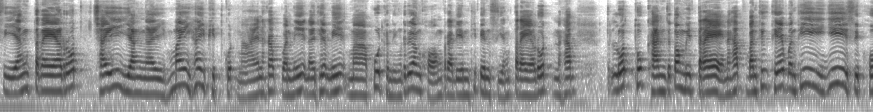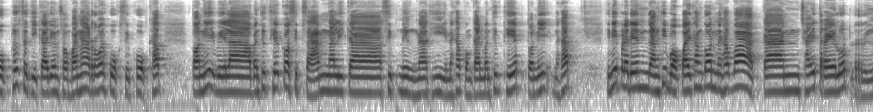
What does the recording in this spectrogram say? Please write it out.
เสียงแตรรถใช้ยังไงไม่ให้ผิดกฎหมายนะครับ วันนี้ในเทปนี้มาพูดกันถึงเรื่องของประเด็นที่เป็นเสียงแตรรถนะครับรถทุกคันจะต้องมีแตรนะครับ บันทึกเทปวันที่ 26 พฤศจิกายน 2566 ครับตอนนี้เวลาบันทึกเทปก็ 13 นาฬิกา 11 นาทีนะครับของการบันทึกเทปตอนนี้นะครับ ทีนี้ประเด็นอย่างที่บอกไปข้างต้นนะครับว่าการใช้แตรรถหรือ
